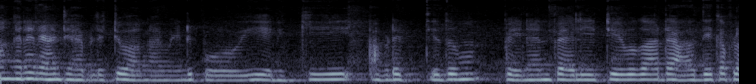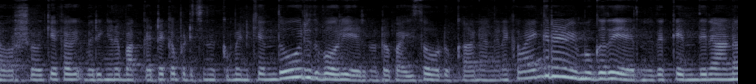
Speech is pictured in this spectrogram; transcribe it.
അങ്ങനെ ഞാൻ ടാബ്ലറ്റ് വാങ്ങാൻ വേണ്ടി പോയി. എനിക്ക് അവിടെ എത്തിയതും പെയിൻ ആൻഡ് പാലിയേറ്റീവുകാരുടെ ആദ്യമൊക്കെ ഫ്ലവർ ഷോയ്ക്കൊക്കെ ഇവരിങ്ങനെ ബക്കറ്റൊക്കെ പിടിച്ച് നിൽക്കുമ്പോൾ എനിക്ക് എന്തോ ഒരു ഇതുപോലെയായിരുന്നു കേട്ടോ പൈസ കൊടുക്കാൻ. അങ്ങനെയൊക്കെ ഭയങ്കര വിമുഖതയായിരുന്നു. ഇതൊക്കെ എന്തിനാണ്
